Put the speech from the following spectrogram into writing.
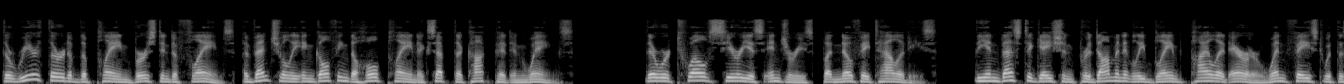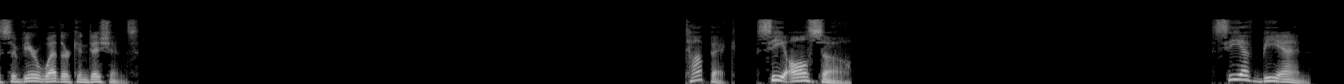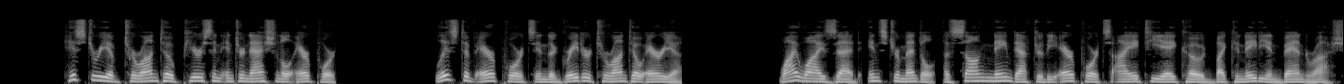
The rear third of the plane burst into flames, eventually engulfing the whole plane except the cockpit and wings. There were 12 serious injuries, but no fatalities. The investigation predominantly blamed pilot error when faced with the severe weather conditions. See also CFBN History of Toronto Pearson International Airport List of airports in the Greater Toronto Area YYZ instrumental, a song named after the airport's IATA code by Canadian band Rush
